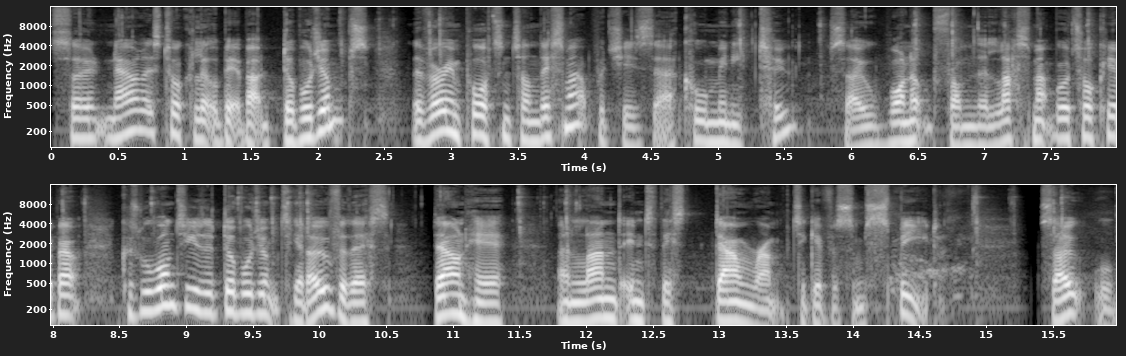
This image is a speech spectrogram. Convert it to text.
So now let's talk a little bit about double jumps. They're very important on this map, which is uh, Cool Mini 2. So one up from the last map we were talking about, because we want to use a double jump to get over this, down here, and land into this down ramp to give us some speed. So we'll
